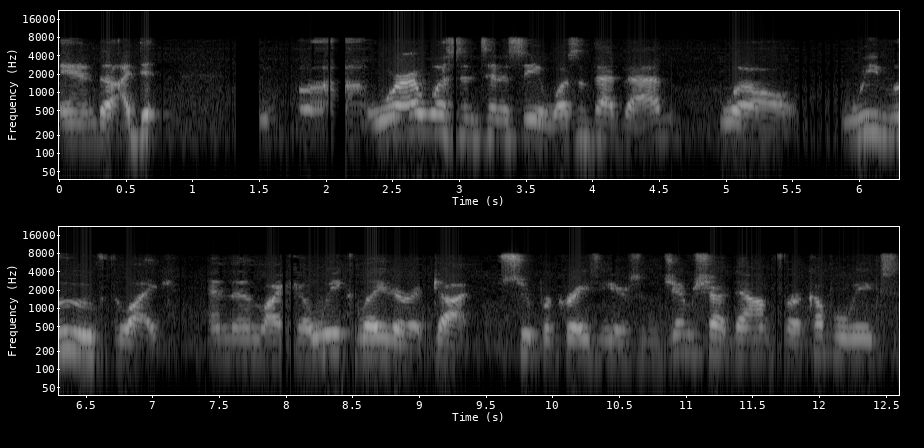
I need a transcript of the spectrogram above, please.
and uh, I did uh, where I was in Tennessee. It wasn't that bad. Well, we moved like, and then like a week later, it got super crazy here. So the gym shut down for a couple weeks,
